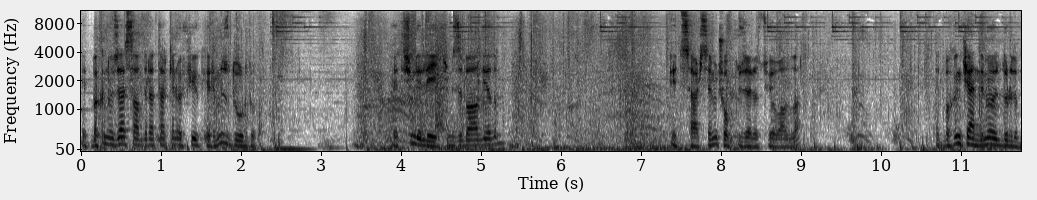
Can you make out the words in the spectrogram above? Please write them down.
Evet bakın özel saldırı atarken öfke yüklerimiz durdu. Evet şimdi L2'mizi bağlayalım. Evet sersemi çok güzel atıyor valla. Bakın kendimi öldürdüm.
